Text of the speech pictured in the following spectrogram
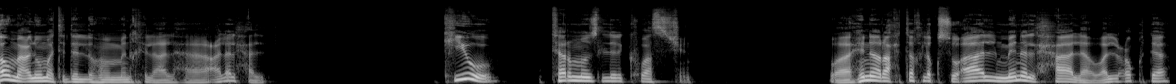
أو معلومة تدلهم من خلالها على الحل. Q ترمز للكويستشن وهنا راح تخلق سؤال من الحالة والعقدة.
